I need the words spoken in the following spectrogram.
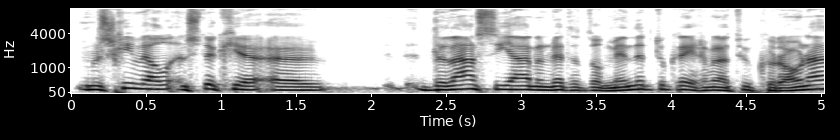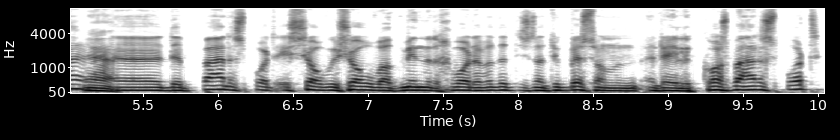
misschien wel een stukje de laatste jaren werd het wat minder. Toen kregen we natuurlijk corona. Ja. Uh, de paardensport is sowieso wat minder geworden. Want het is natuurlijk best wel een, een redelijk kostbare sport.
